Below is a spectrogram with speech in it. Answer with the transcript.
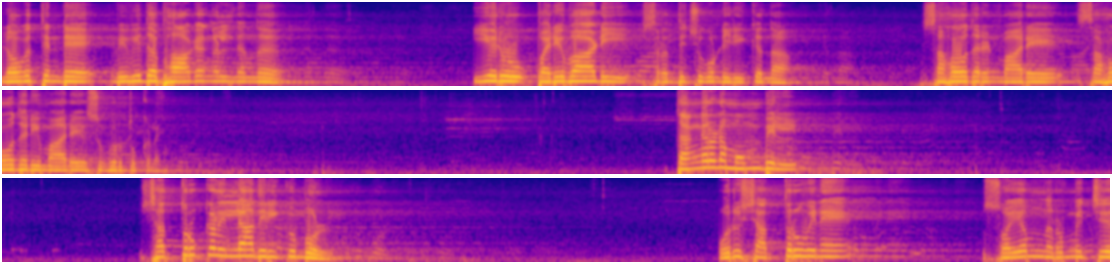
ലോകത്തിന്റെ വിവിധ ഭാഗങ്ങളിൽ നിന്ന് ഈയൊരു പരിപാടി ശ്രദ്ധിച്ചുകൊണ്ടിരിക്കുന്ന സഹോദരന്മാരെ സഹോദരിമാരെ സുഹൃത്തുക്കളെ. തങ്ങളുടെ മുമ്പിൽ ശത്രുക്കളില്ലാതിരിക്കുമ്പോൾ ഒരു ശത്രുവിനെ സ്വയം നിർമ്മിച്ച്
